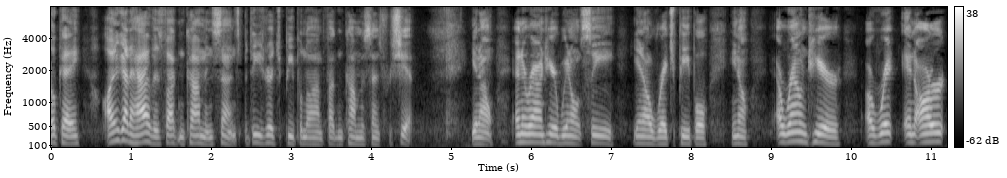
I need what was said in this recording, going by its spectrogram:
Okay, all you gotta have is fucking common sense, but these rich people don't have fucking common sense for shit. You know, and around here we don't see, you know, rich people. You know, around here, a rich in our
